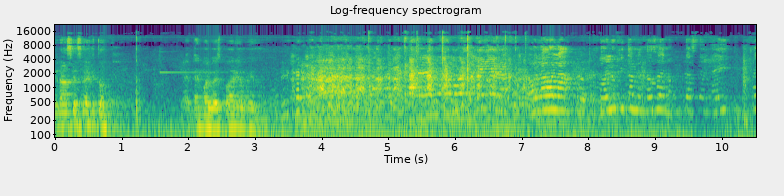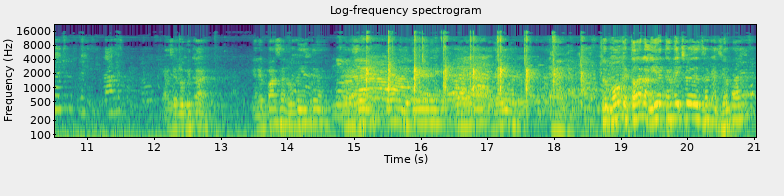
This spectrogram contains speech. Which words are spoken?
Gracias, Cajito. Ya tengo el vestuario, amigo. Soy Lupita Mendoza de Lupita CLA. Muchachos, felicidades por todo. Gracias, Lupita. ¿Qué le pasa, Lupita? No. Supongo que toda la vida te han hecho esa canción, ¿verdad?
